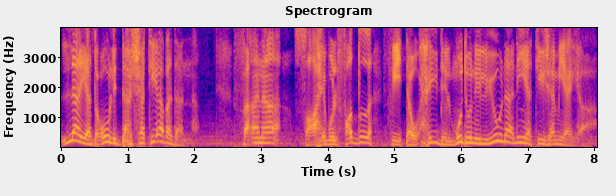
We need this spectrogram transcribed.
لا يدعو للدهشة ابدا. فأنا صاحب الفضل في توحيد المدن اليونانية جميعها.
